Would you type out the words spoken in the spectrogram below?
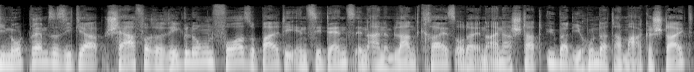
Die Notbremse sieht ja schärfere Regelungen vor, sobald die Inzidenz in einem Landkreis oder in einer Stadt über die 100er-Marke steigt.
